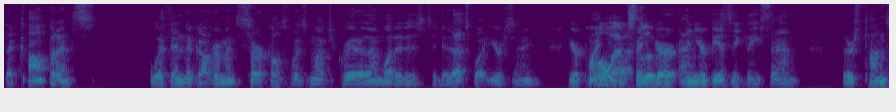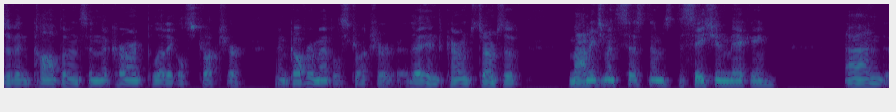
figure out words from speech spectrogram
the competence within the government circles was much greater than what it is today. That's what you're saying. You're pointing oh, the finger, and you're basically saying there's tons of incompetence in the current political structure and governmental structure in terms of management systems, decision making, and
